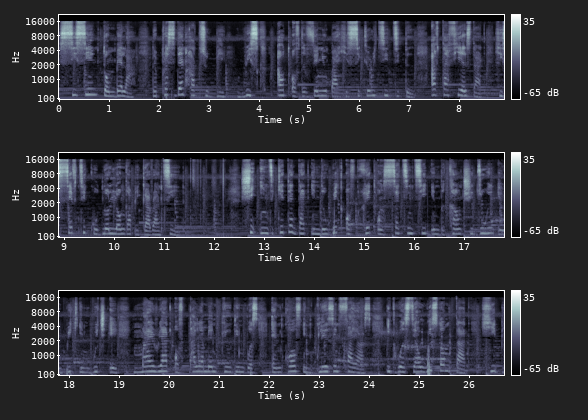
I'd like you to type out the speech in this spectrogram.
Sisi Ntombela, the president had to be whisked out of the venue by his security detail after fears that his safety could no longer be guaranteed. She indicated that in the wake of great uncertainty in the country during a week in which a myriad of parliament building was engulfed in blazing fires, it was their wisdom that he be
